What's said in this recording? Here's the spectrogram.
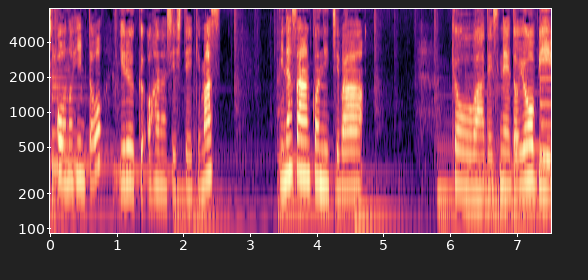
思考のヒントをゆるくお話ししていきます。皆さんこんにちは。今日はですね土曜日。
